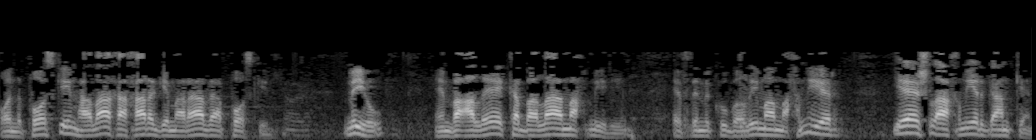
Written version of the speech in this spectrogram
on the poskim, halach achar Gemara והפוסקים. מיהו? הם בעלי קבלה מחמירים. If the מקובלים are מחמיר, יש להחמיר גם כן.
